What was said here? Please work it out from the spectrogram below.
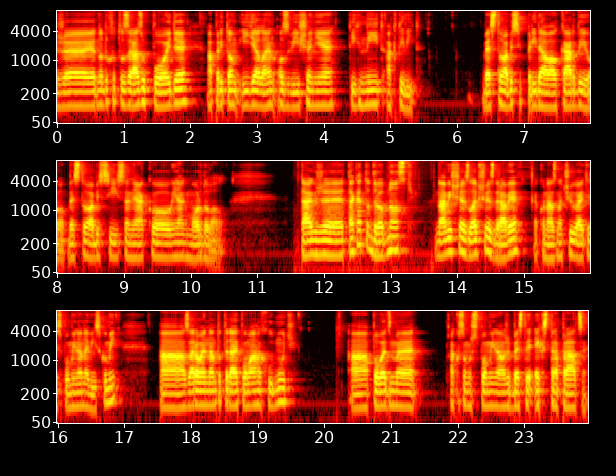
Že jednoducho to zrazu pôjde a pritom ide len o zvýšenie tých need aktivít. Bez toho, aby si pridával kardio, bez toho, aby si sa nejako inak mordoval. Takže takáto drobnosť navyše zlepšuje zdravie, ako naznačujú aj tie spomínané výskumy a zároveň nám to teda aj pomáha chudnúť a povedzme, ako som už spomínal, že bez tej extra práce.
